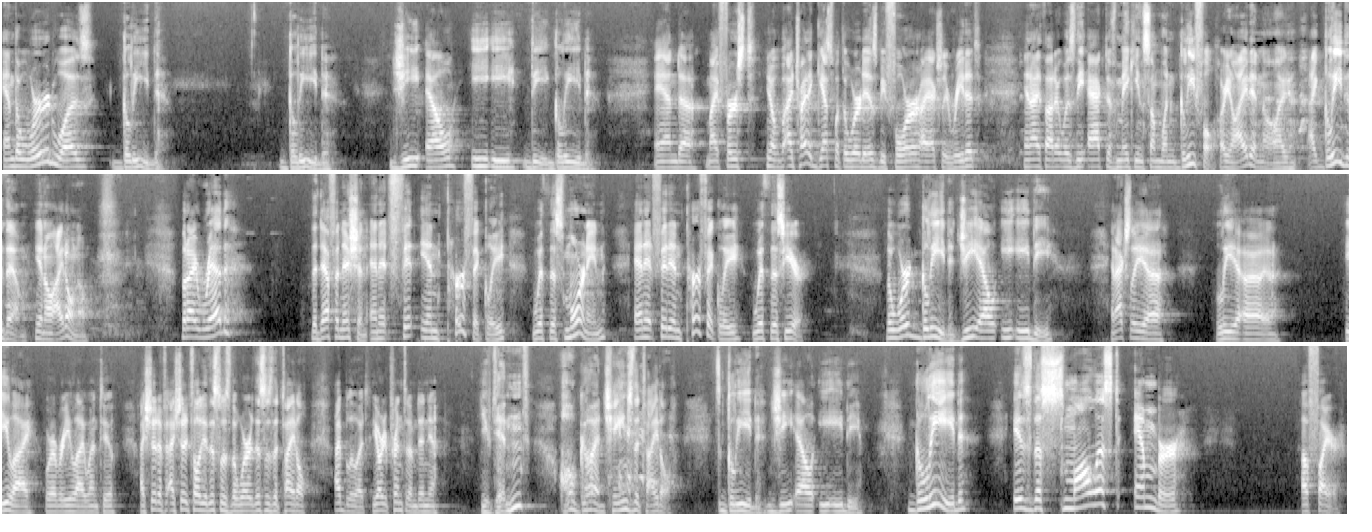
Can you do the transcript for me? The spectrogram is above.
and the word was gleed. Gleed. G L E E D, gleed. And uh, my first, you know, I try to guess what the word is before I actually read it. And I thought it was the act of making someone gleeful. Or, you know, I didn't know. I, I gleed them. You know, I don't know. But I read the definition and it fit in perfectly with this morning and it fit in perfectly with this year. The word gleed, G L E E D, and actually, uh, Lee, uh, Eli, wherever Eli went to, I should have I should have told you this was the word, this was the title. I blew it. You already printed them, didn't you? You didn't? Oh, good. Change the title. It's Gleed, G L E E D. Gleed is the smallest ember of fire.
